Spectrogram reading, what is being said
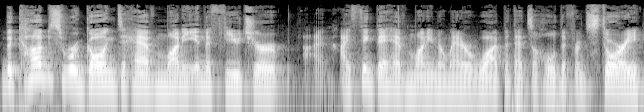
the Cubs were going to have money in the future. I think they have money no matter what, but that's a whole different story.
